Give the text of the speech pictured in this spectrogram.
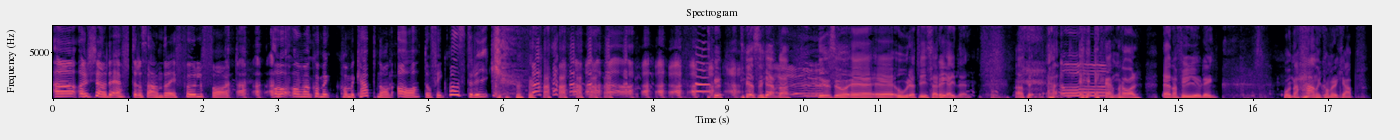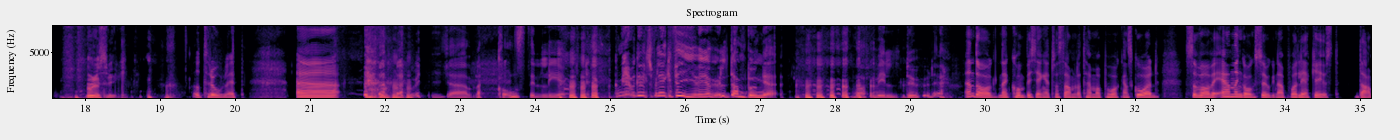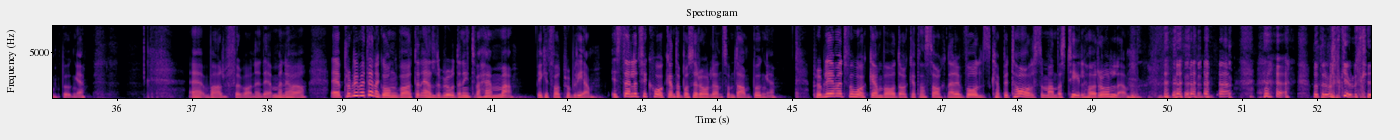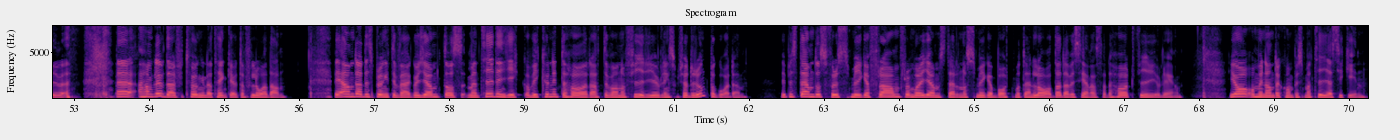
Ja, och körde efter oss andra i full fart. Och om man kom, kom ikapp någon, ja, då fick man stryk. Det är så jävla det är så eh, eh, orättvisa regler. Att, en, har, en har fyrhjuling och när han kommer ikapp, då är det stryk. Otroligt. Eh, Jävla konstig lek. Kom igen, vi går ut och vi leker fyr, Jag är dampunge. Varför vill du det? en dag när kompisgänget var samlat hemma på Håkans gård så var vi än en gång sugna på att leka just dampunge. Eh, varför var ni det? Men ja, ja. Eh, problemet denna gång var att den äldre brodern inte var hemma, vilket var ett problem. Istället fick Håkan ta på sig rollen som dampunge. Problemet för Håkan var dock att han saknade våldskapital som annars tillhör rollen. Otroligt kul skrivet. Eh, han blev därför tvungen att tänka utanför lådan. Vi andra hade sprungit iväg och gömt oss men tiden gick och vi kunde inte höra att det var någon fyrhjuling som körde runt på gården. Vi bestämde oss för att smyga fram från våra gömställen och smyga bort mot den lada där vi senast hade hört fyrhjulingen. Jag och min andra kompis Mattias gick in.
